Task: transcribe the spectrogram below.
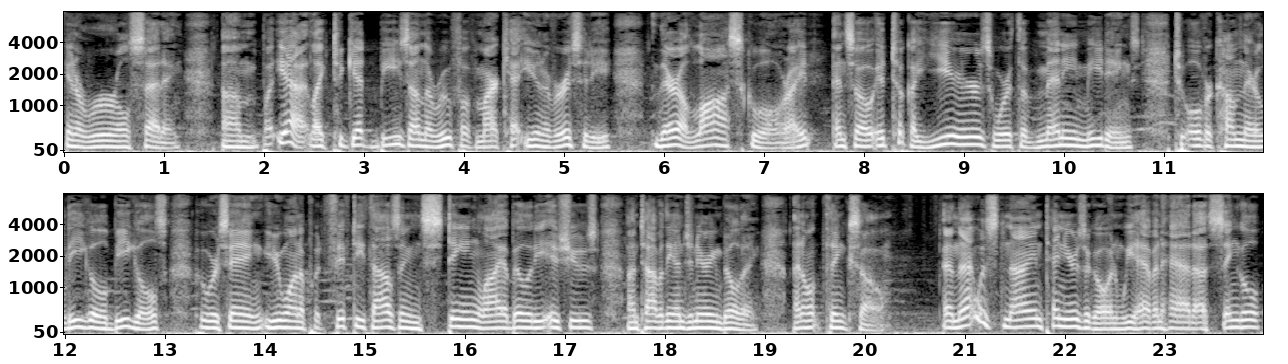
in a rural setting. Um, but yeah, like to get bees on the roof of Marquette University, they're a law school, right? And so it took a year's worth of many meetings to overcome their legal beagles who were saying, you want to put 50,000 stinging liability issues on top of the engineering building. I don't think so. And that was nine, ten years ago, and we haven't had a single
